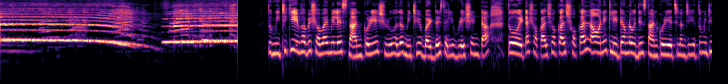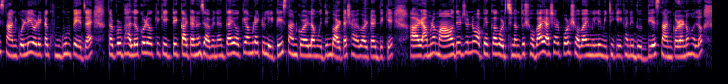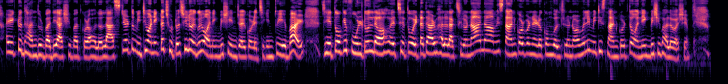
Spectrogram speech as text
তো মিঠিকে এভাবে সবাই মিলে স্নান করিয়ে শুরু হলো মিঠির বার্থডে সেলিব্রেশনটা তো এটা সকাল সকাল সকাল না অনেক লেটে আমরা ওই দিন স্নান করিয়েছিলাম। যেহেতু মিঠি স্নান করলেই ওর একটা ঘুম ঘুম পেয়ে যায়, তারপর ভালো করে ওকে কেক টেক কাটানো যাবে না। তাই ওকে আমরা একটু লেটেই স্নান করালাম ওই দিন বারোটা, সাড়ে বারোটার দিকে। আর আমরা মা ওদের জন্য অপেক্ষা করছিলাম। তো সবাই আসার পর সবাই মিলে মিঠিকে এখানে দুধ দিয়ে স্নান করানো হলো আর একটু ধান দুর্বা দিয়ে আশীর্বাদ করা হলো। লাস্ট ইয়ার তো মিঠি অনেকটা ছোট ছিল, ওইগুলো অনেক বেশি এনজয় করেছে। কিন্তু এবার যেহেতু ওকে ফুল টুল দেওয়া হয়েছে, তো এটাতে আর ভালো লাগছিল না। না, আমি স্নান করব না, এরকম বলছিল। নর্মালি মিঠি স্নান করতে অনেক বেশি ভালোবাসে।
